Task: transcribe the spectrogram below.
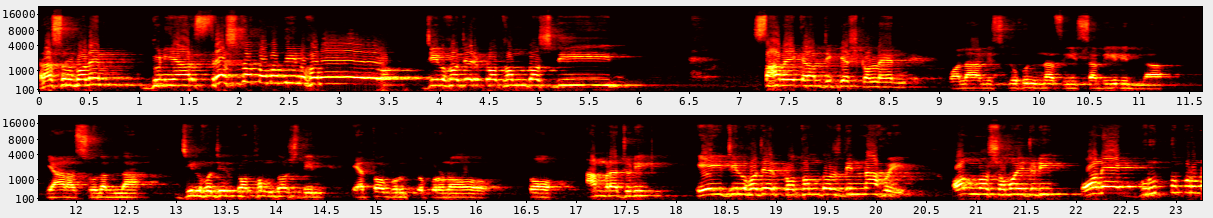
রাসূল বলেন, দুনিয়ার শ্রেষ্ঠতম দিন হলো জিলহজের প্রথম দশ দিন। কেরাম জিজ্ঞেস করলেন জিলহজের প্রথম দশ দিন এত গুরুত্বপূর্ণ। তো আমরা যদি এই জিলহজের প্রথম দশ দিন না হয়ে অন্য সময় যদি অনেক গুরুত্বপূর্ণ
